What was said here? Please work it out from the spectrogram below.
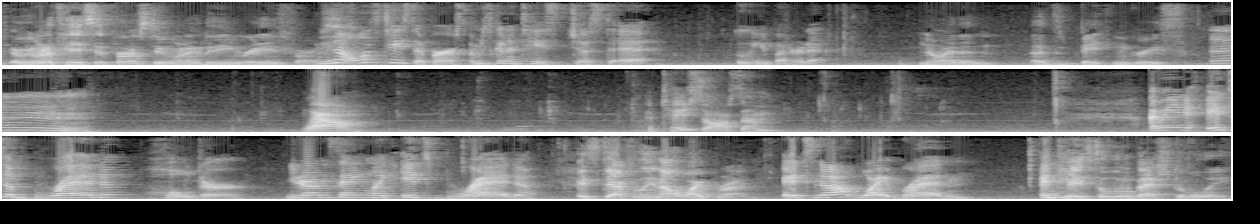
Do we want to taste it first? Or do we want to do the ingredients first? No, let's taste it first. I'm just gonna taste just it. Ooh, you buttered it. No, I didn't. That's bacon grease. Mmm. Wow. It tastes awesome. I mean, it's a bread holder. You know what I'm saying? Like it's bread. It's definitely not white bread. It's not white bread. It And tastes a little vegetable-y.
